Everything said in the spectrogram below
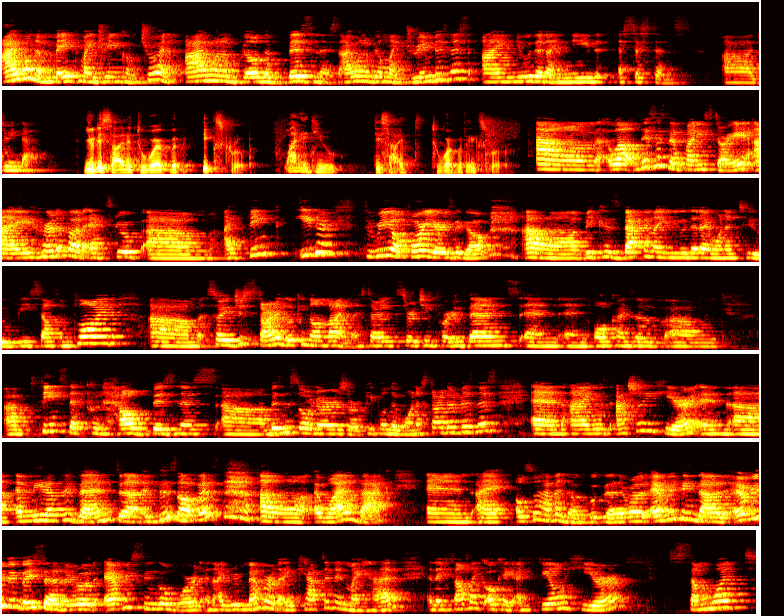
I want to make my dream come true and I want to build a business. I want to build my dream business. I knew that I need assistance uh, doing that. You decided to work with X Group. Why did you decide to work with X Group? Um, well, this is a funny story. I heard about X Group, um, I think either three or four years ago, uh, because back then I knew that I wanted to be self employed. Um, so I just started looking online. I started searching for events and, and all kinds of um, um, things that could help business uh, business owners or people that want to start their business. And I was actually here in uh, a meetup event uh, in this office uh, a while back. And I also have a notebook that I wrote everything down, everything they said. I wrote every single word, and I remembered. I kept it in my head, and I felt like, okay, I feel here somewhat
